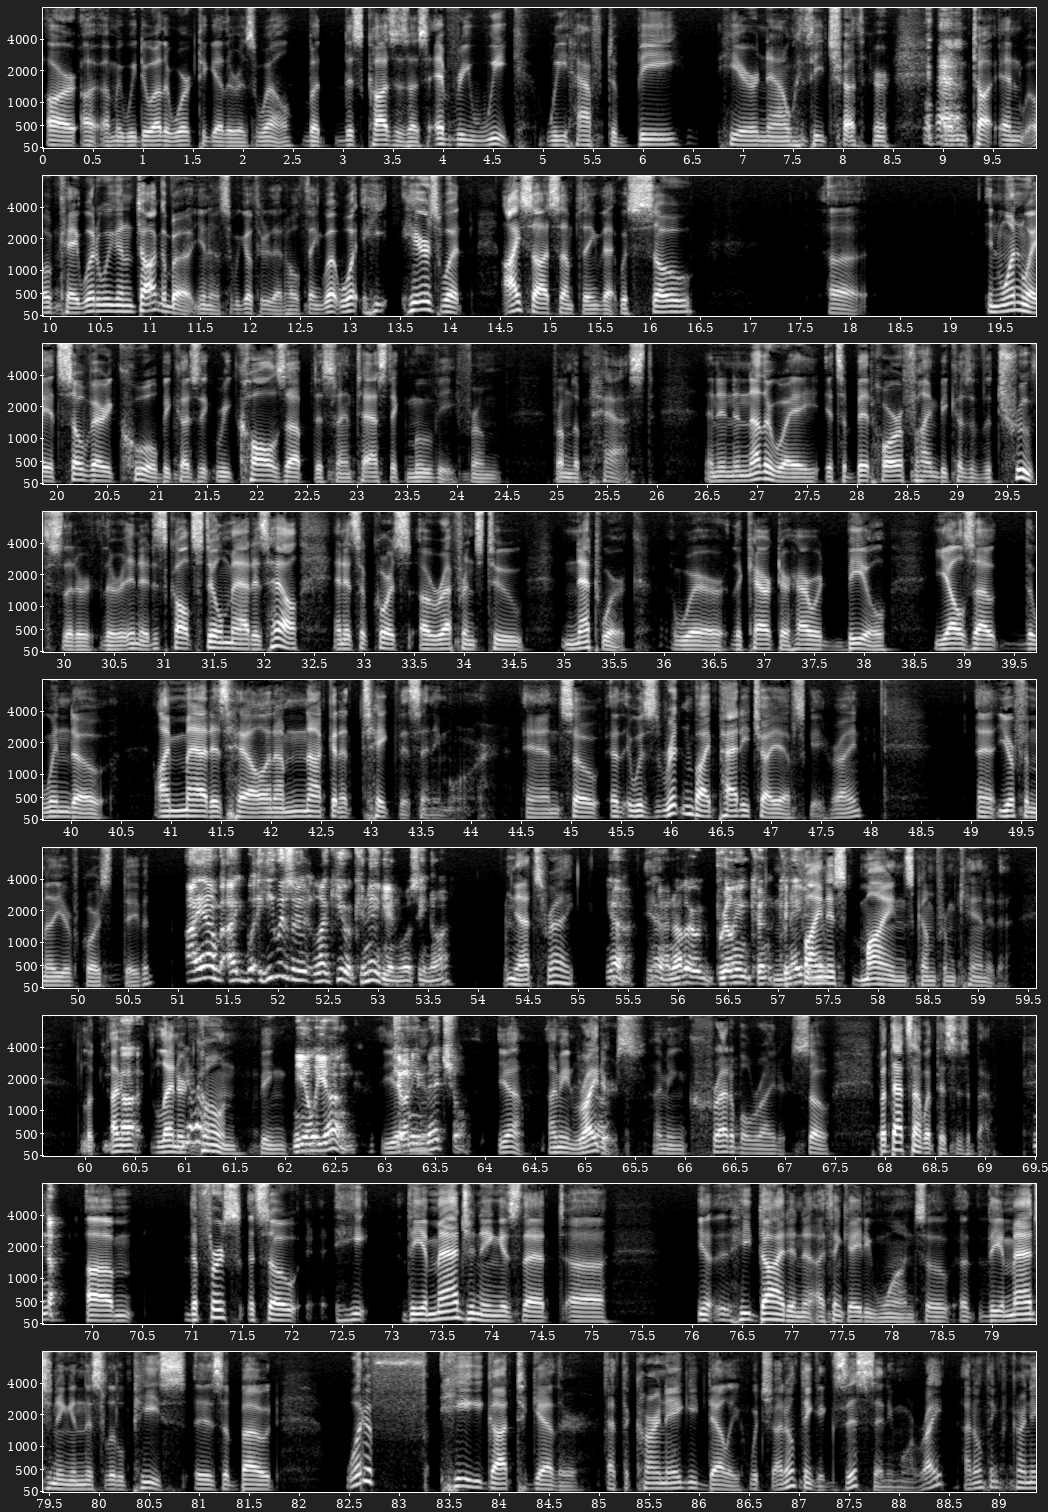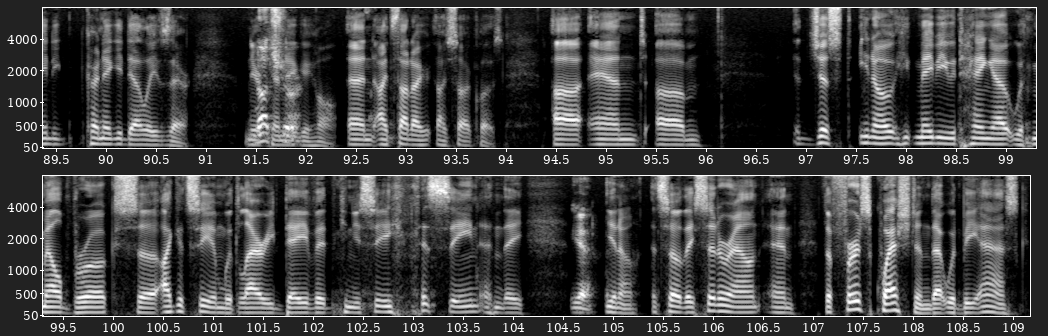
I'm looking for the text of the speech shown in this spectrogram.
are. Uh, I mean, we do other work together as well, but this causes us every week we have to be here now with each other and talk. And okay, what are we going to talk about? You know, so we go through that whole thing. What what he here's what I saw something that was so. Uh, in one way, it's so very cool because it recalls up this fantastic movie from from the past, and in another way, it's a bit horrifying because of the truths that are that are in it. It's called "Still Mad as Hell," and it's of course a reference to Network, where the character Howard Beale yells out the window, "I'm mad as hell, and I'm not going to take this anymore." And so uh, it was written by Paddy Chayefsky, right? Uh, you're familiar, of course, David. I am. I, he was a, like you, a Canadian, was he not? That's right. Yeah. Yeah. Yeah. another brilliant can, Canadian. the finest minds come from Canada. Look, I mean, Uh, Leonard yeah. Cohen being Neil Young, Yeah, Joni. Mitchell. yeah. I mean, writers. I mean, incredible writers. So, but that's not what this is about. No. um, the first so he the imagining is that uh, you know, he died in I think eighty one. So uh, the imagining in this little piece is about what if he got together at the Carnegie Deli, which I don't think exists anymore, right? I don't think the Carnegie Carnegie Deli is there near Not sure. Carnegie Hall, and I thought I, I saw it close, uh, and. Um, just you know he, maybe you'd hang out with Mel Brooks. Uh, I could see him with Larry David. Can you see this scene? And they, Yeah. you know, and so they sit around, and the first question that would be asked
